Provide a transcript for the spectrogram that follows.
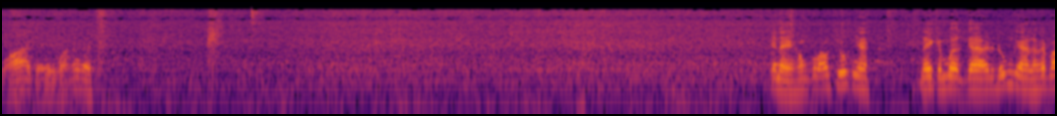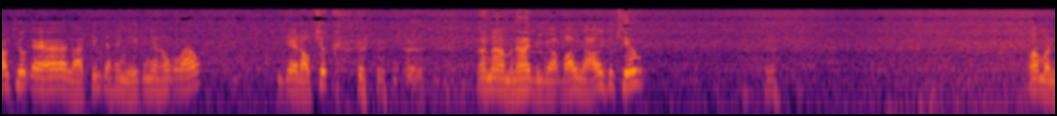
Quá trời quán đây. Cái này không có báo trước nha. Đây cảm ơn à, đúng ra là phải báo trước à, là kiểm tra thân nhiệt nhưng không có báo. Che đột sức. Nên à, mình hơi bị ngỡ bỡ ngỡ chút xíu. Đó, mình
